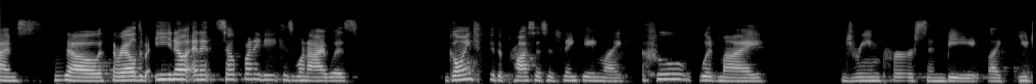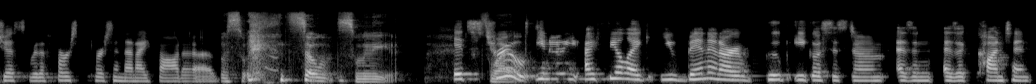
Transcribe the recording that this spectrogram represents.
I'm so thrilled. About, you know, and it's so funny because when I was going through the process of thinking like who would my dream person be? Like you just were the first person that i thought of. So sweet. It's, it's true. wild. you know i feel like you've been in our goop ecosystem as an as a content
